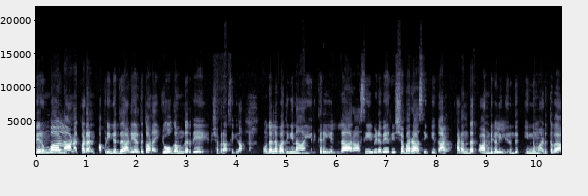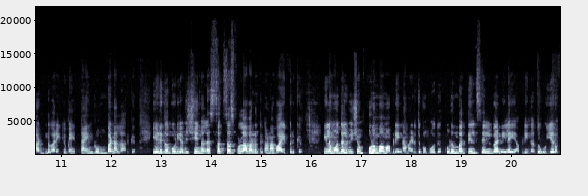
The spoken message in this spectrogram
பெரும்பாலான கடன் அப்படிங்கிறது அடையறதுக்கான யோகம்ங்கிறதே ரிஷபராசிக்கு தான் முதல்ல பாத்தீங்கன்னா இருக்கிற எல்லா ராசியை விடவே ரிஷபராசிக்கு தான் கடந்த ஆண்டுகளில் இருந்து இன்னும் அடுத்த ஆண்டு வரைக்குமே டைம் ரொம்ப நல்லா இருக்கு. எடுக்கக்கூடிய விஷயங்கள்ல சக்சஸ்ஃபுல்லா வர்றதுக்கான வாய்ப்பு இருக்கு. இல்ல முதல் விஷயம் குடும்பம் அப்படின்னு நம்ம எடுத்துக்கும் போது குடும்பத்தில் செல்வ நிலை அப்படிங்கிறது உயரும்.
